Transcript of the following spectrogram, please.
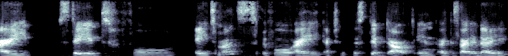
I stayed for eight months before I actually stepped out and I decided I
